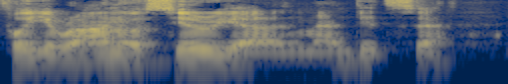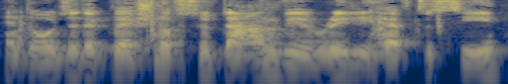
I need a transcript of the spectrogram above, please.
for Iran or Syria, and it's uh, and also the question of Sudan. We really have to see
